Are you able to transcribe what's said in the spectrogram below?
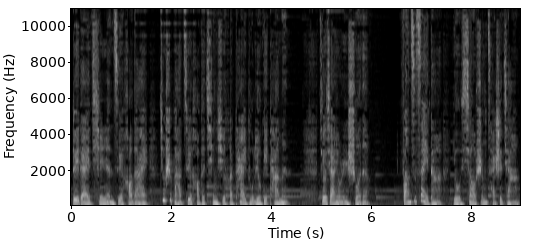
对待亲人最好的爱，就是把最好的情绪和态度留给他们。就像有人说的：“房子再大，有笑声才是家。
